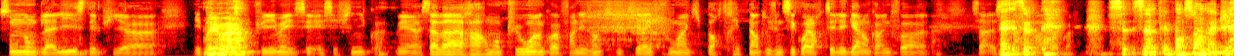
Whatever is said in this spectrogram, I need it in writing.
son nom de la liste et puis, et puis, oui, voilà. puis l'email et c'est fini. Quoi. Mais ça va rarement plus loin. Quoi. Enfin, les gens qui, qui iraient plus loin, qui porteraient plainte ou je ne sais quoi, alors que c'est légal, encore une fois, ça, ça, me fait penser, m'a déjà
